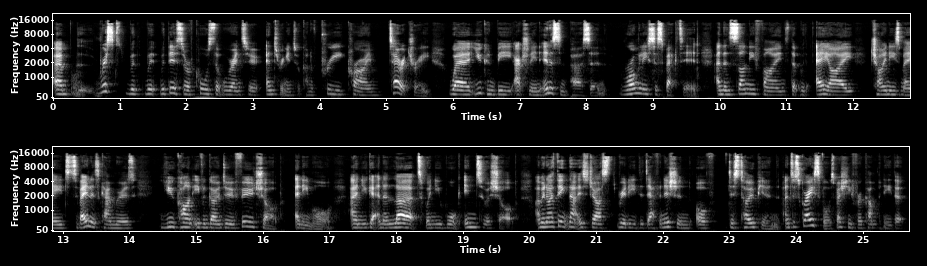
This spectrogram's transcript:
Um, risks with, with, with, this are, of course, that we're enter, entering into a kind of pre crime territory where you can be actually an innocent person, wrongly suspected, and then suddenly find that with AI, Chinese made surveillance cameras, you can't even go and do a food shop anymore. And you get an alert when you walk into a shop. I mean, I think that is just really the definition of dystopian and disgraceful, especially for a company that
